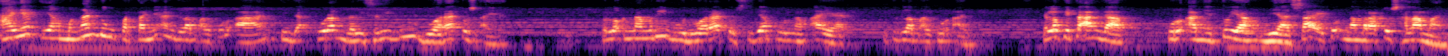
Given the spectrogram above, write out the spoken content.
ayat yang mengandung pertanyaan dalam Al-Quran tidak kurang dari 1200 ayat. Kalau 6236 ayat itu dalam Al-Quran. Kalau kita anggap Quran itu yang biasa itu 600 halaman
